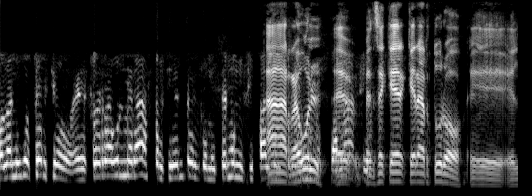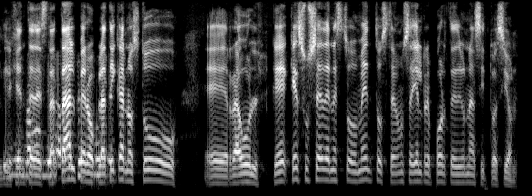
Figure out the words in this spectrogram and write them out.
Hola, amigo Sergio. Eh, soy Raúl Meraz, presidente del Comité Municipal. Ah, Raúl, eh, pensé que, era Arturo, eh, el dirigente de estatal, pero platícanos tú, Raúl, ¿qué, sucede en estos momentos? Tenemos ahí el reporte de una situación.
